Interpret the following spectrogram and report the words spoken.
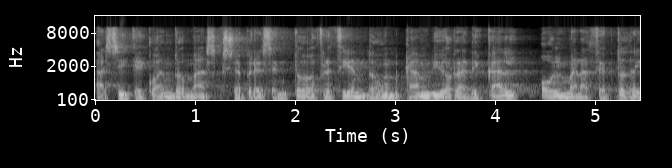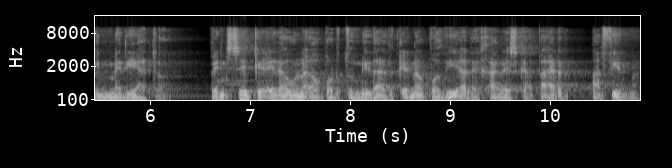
Así que cuando Musk se presentó ofreciendo un cambio radical, Olman aceptó de inmediato. Pensé que era una oportunidad que no podía dejar escapar, afirma.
